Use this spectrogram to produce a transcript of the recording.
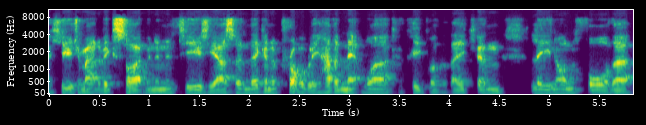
a, huge amount of excitement and enthusiasm. They're going to probably have a network of people that they can lean on for the,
